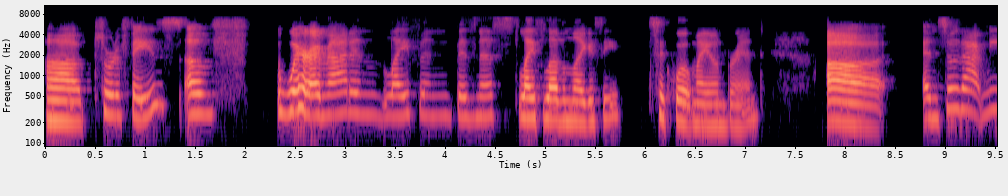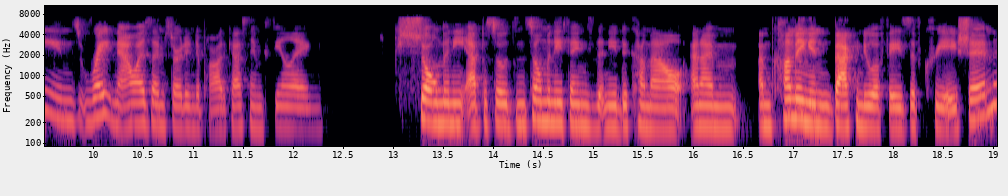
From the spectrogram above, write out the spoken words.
uh, sort of phase of where I'm at in life and business, life, love, and legacy to quote my own brand. Uh, and so that means right now, as I'm starting to podcast, I'm feeling so many episodes and so many things that need to come out, and I'm I'm coming in back into a phase of creation.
